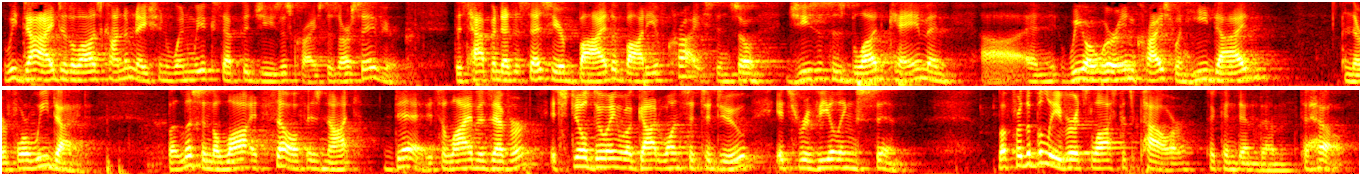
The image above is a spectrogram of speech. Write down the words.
we died to the law's condemnation when we accepted Jesus Christ as our savior. This happened, as it says here, by the body of Christ. And so Jesus' blood came, and, uh, and we are, were in Christ when he died, and therefore we died. But listen, the law itself is not dead. It's alive as ever. It's still doing what God wants it to do. It's revealing sin. But for the believer, it's lost its power to condemn them to hell.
